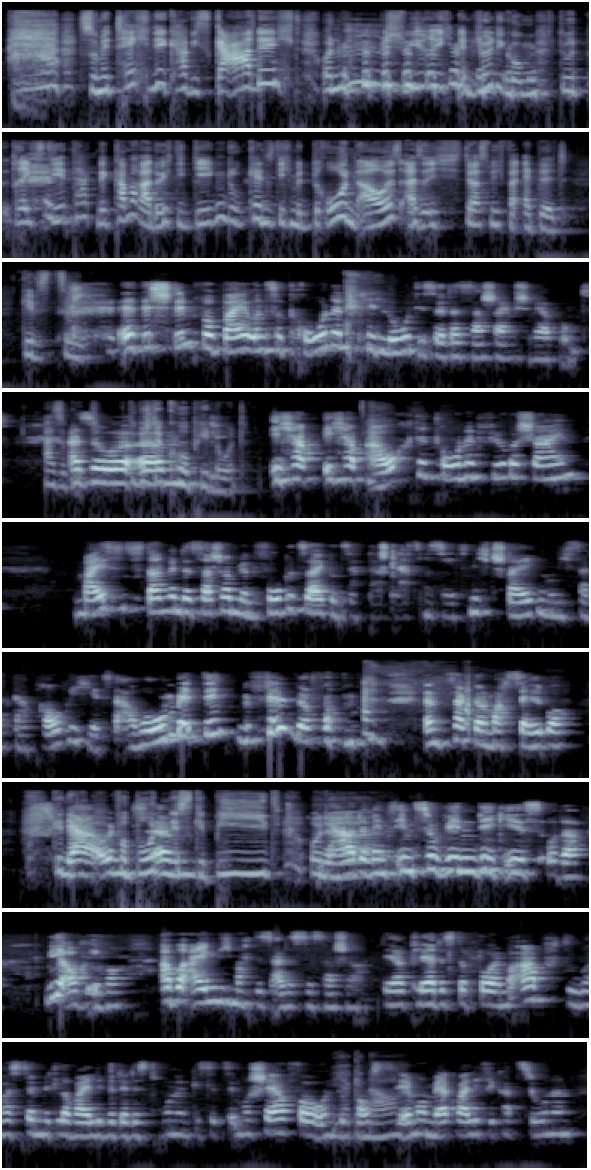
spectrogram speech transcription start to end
ah, so mit Technik habe ich es gar nicht. Und hm, schwierig. Entschuldigung, du trägst jeden Tag eine Kamera durch die Gegend, du kennst dich mit Drohnen aus. Also ich, du hast mich veräppelt. Gib's zu. Äh, Das stimmt, wobei unser Drohnenpilot ist ja der Sascha im Schwerpunkt. Also, Also, du bist der ähm, Co-Pilot. Ich habe ich hab auch den Drohnenführerschein. Meistens dann, wenn der Sascha mir einen Vogel zeigt und sagt, da lassen wir sie jetzt nicht steigen und ich sage, da brauche ich jetzt aber unbedingt einen Film davon. Dann sagt er, mach selber. Genau, ja, und, verbotenes ähm, Gebiet oder. Ja, oder wenn es ihm zu windig ist oder wie auch immer. Aber eigentlich macht das alles der Sascha. Der erklärt es davor immer ab. Du hast ja mittlerweile, wird ja das Drohnengesetz immer schärfer und ja, du brauchst genau. ja immer mehr Qualifikationen.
